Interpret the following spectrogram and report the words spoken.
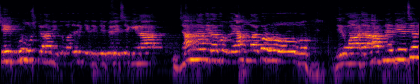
সেই পুরস্কার আমি তোমাদেরকে দিতে পেরেছি কিনা? জান্নাতীরা বলবে, আল্লাহ গো, যে ওয়াদা আপনি দিয়েছেন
